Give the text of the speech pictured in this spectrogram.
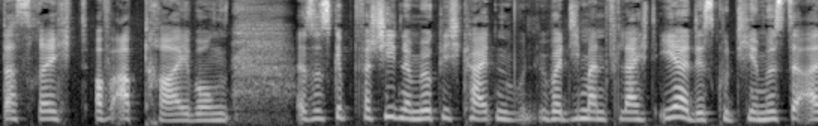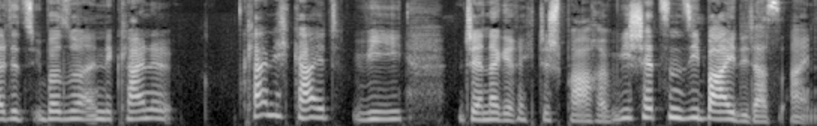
das Recht auf Abtreibung. Also es gibt verschiedene Möglichkeiten, über die man vielleicht eher diskutieren müsste, als jetzt über so eine kleine Kleinigkeit wie gendergerechte Sprache. Wie schätzen Sie beide das ein?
